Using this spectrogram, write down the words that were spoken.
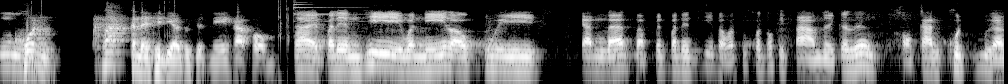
อืมข้นคลักกันเลยทีเดียวตรงจุดนี้ครับผมใช่ประเด็นที่วันนี้เราคุยกันนะแบบเป็นประเด็นที่แบบว่าทุกคนต้องติดตามเลยก็เรื่องของการขุดเหมือง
